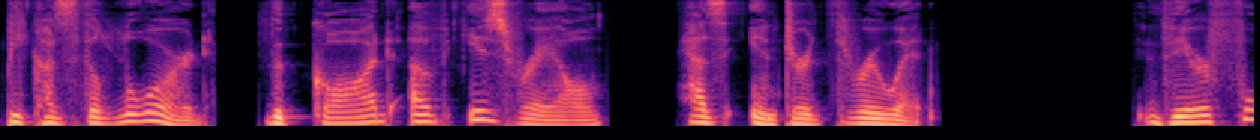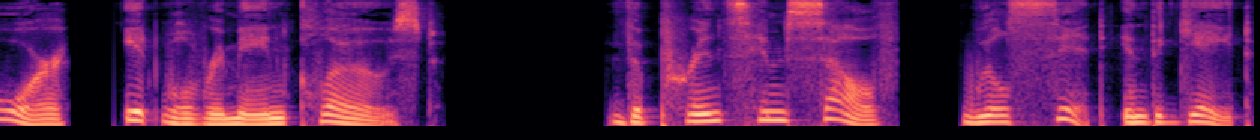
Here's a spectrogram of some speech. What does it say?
because the Lord, the God of Israel, has entered through it. Therefore, it will remain closed. The prince himself will sit in the gate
